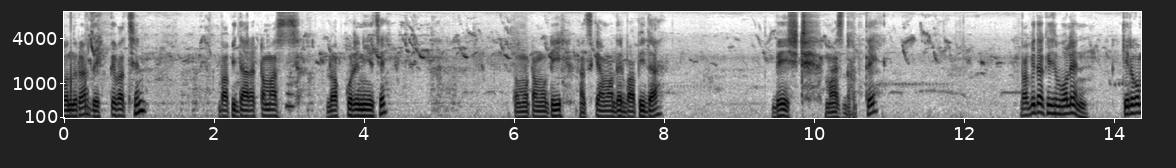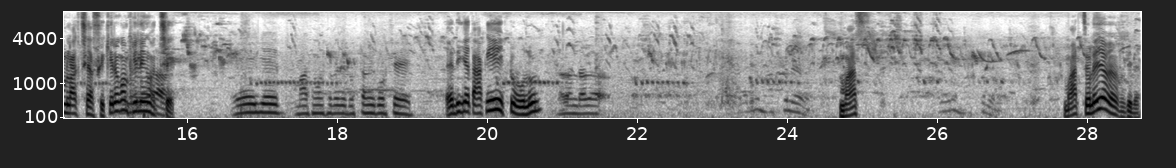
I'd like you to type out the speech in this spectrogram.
বন্ধুরা দেখতে পাচ্ছেন? বাপিদা আর একটা মাছ লক করে নিয়েছে। তো মোটামুটি আজকে আমাদের বাপিদা বেস্ট মাছ ধরতে। বাপিদা কিছু বলেন কীরকম লাগছে আজকে? কীরকম ফিলিং হচ্ছে? এই যে মাছ আমার সাথে যে দুষ্টামি করছে। এদিকে তাকিয়ে একটু বলুন। দাদা। মাছ? মাছ চলে যাবে বাপিদা।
